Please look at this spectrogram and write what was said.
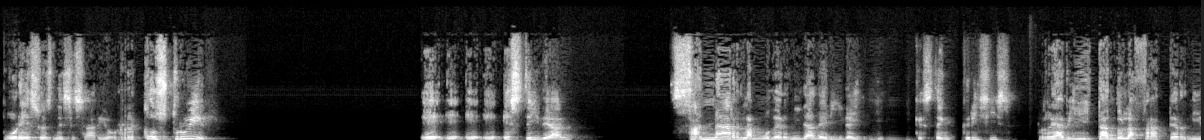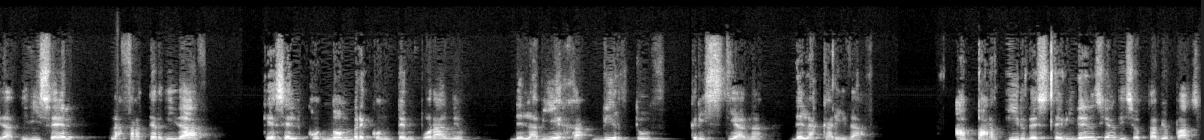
por eso es necesario reconstruir eh, eh, eh, este ideal, sanar la modernidad herida y que está en crisis rehabilitando la fraternidad. Y dice él, la fraternidad, que es el nombre contemporáneo de la vieja virtud cristiana de la caridad. A partir de esta evidencia, dice Octavio Paz,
